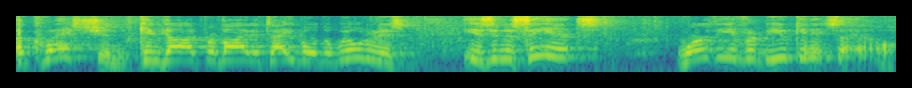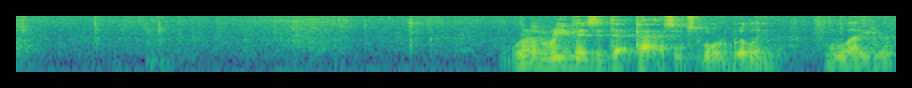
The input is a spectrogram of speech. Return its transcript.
a question, can God provide a table in the wilderness, is in a sense worthy of rebuke in itself. We're going to revisit that passage, Lord willing, later.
